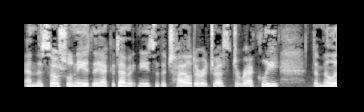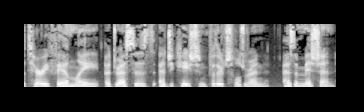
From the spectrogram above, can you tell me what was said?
and the social needs and the academic needs of the child are addressed directly, the military family addresses education for their children as a mission.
